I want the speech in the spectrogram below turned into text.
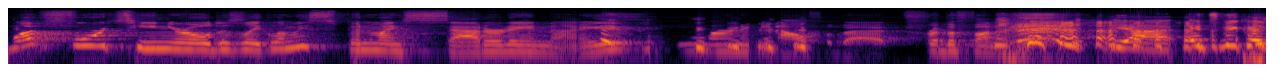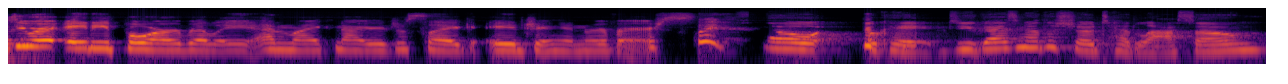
what 14 year old is like, let me spend my Saturday night learning an alphabet for the fun of it. Yeah, it's because you were 84, really, and like now you're just like aging in reverse. so, okay, do you guys know the show Ted Lasso?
